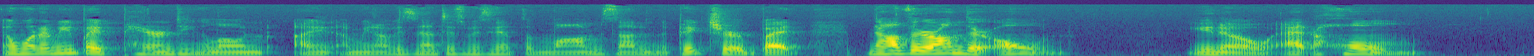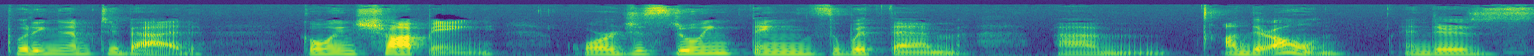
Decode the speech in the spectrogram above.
And what I mean by parenting alone, I, I mean, obviously, not just saying that the mom's not in the picture, but now they're on their own, you know, at home, putting them to bed, going shopping, or just doing things with them um, on their own. And there's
